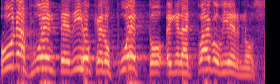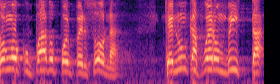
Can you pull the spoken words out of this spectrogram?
Una fuente dijo que los puestos en el actual gobierno son ocupados por personas que nunca fueron vistas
